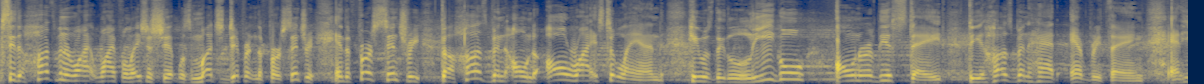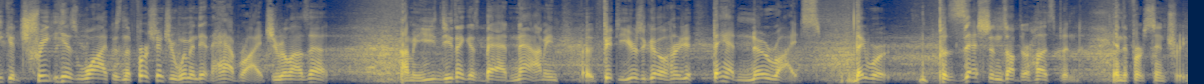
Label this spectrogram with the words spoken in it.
See, the husband and wife relationship was much different in the first century. In the first century, the husband owned all rights to land, he was the legal owner of the estate. The husband had everything, and he could treat his wife, because in the first century, women didn't have rights. You realize that? I mean, you, you think it's bad now? I mean, 50 years ago, 100 years, they had no rights. They were possessions of their husband in the first century.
